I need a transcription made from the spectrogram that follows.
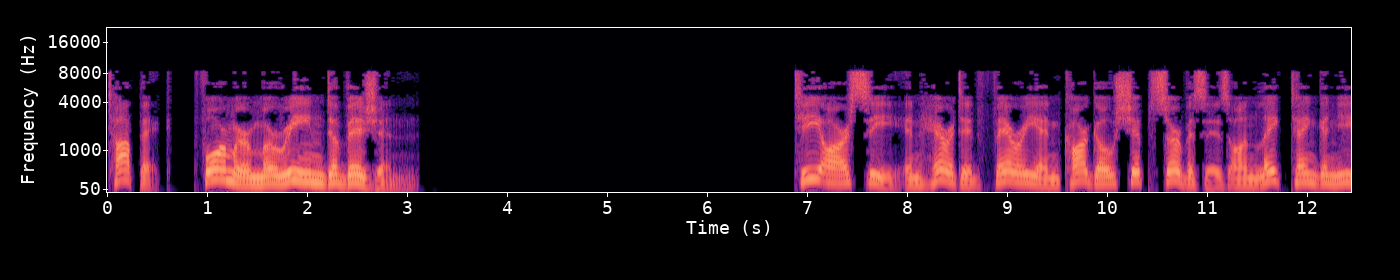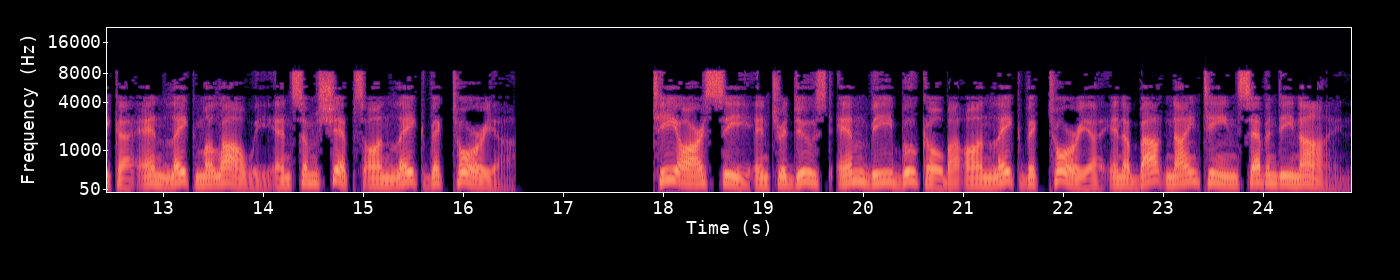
Topic: Former Marine Division. TRC inherited ferry and cargo ship services on Lake Tanganyika and Lake Malawi and some ships on Lake Victoria. TRC introduced MV Bukoba on Lake Victoria in about 1979,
